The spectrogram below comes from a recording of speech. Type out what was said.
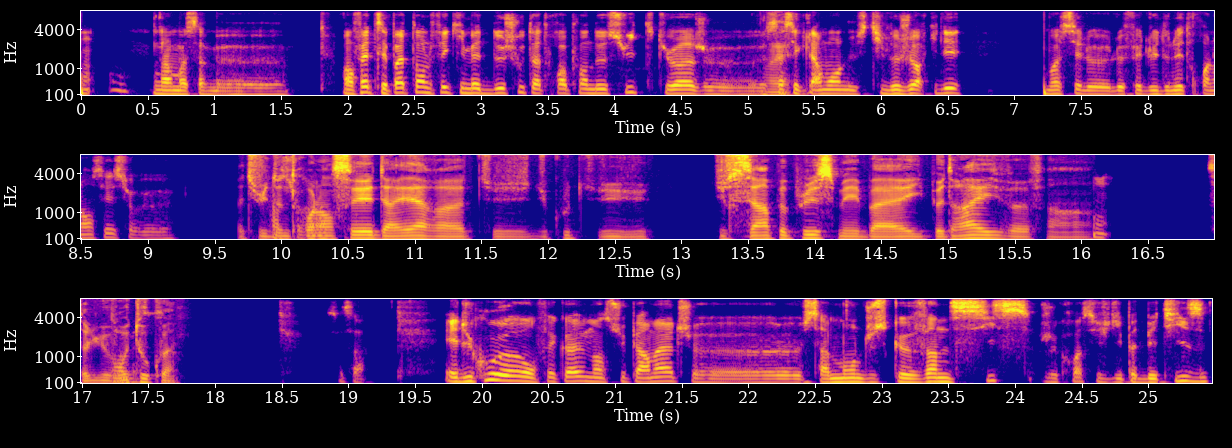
Mm. Non, moi, ça me. En fait, c'est pas tant le fait qu'il mette deux shoots à trois points de suite, tu vois. Je... Ça, c'est clairement le style de joueur qu'il est. Moi, c'est le, fait de lui donner trois lancers sur. Bah, tu lui donnes trois lancers, derrière, euh, tu, du coup, tu, tu le sais un peu plus, mais bah, il peut drive. Enfin. Mm. Ça lui ouvre tout, quoi. C'est ça. Et du coup, euh, on fait quand même un super match. Euh, ça monte jusque 26, je crois, si je dis pas de bêtises.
